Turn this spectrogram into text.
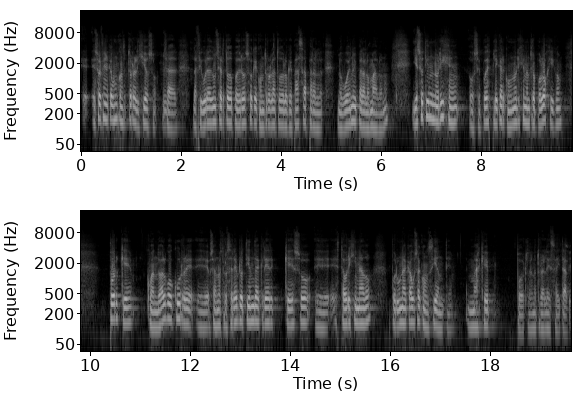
Eh, Eso al fin y al cabo es un concepto religioso, o sea, la figura de un ser todopoderoso que controla todo lo que pasa para lo bueno y para lo malo. ¿no? Y eso tiene un origen, o se puede explicar con un origen antropológico, porque cuando algo ocurre, eh, o sea, nuestro cerebro tiende a creer que eso eh, está originado por una causa consciente, más que por la naturaleza y tal. Sí,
